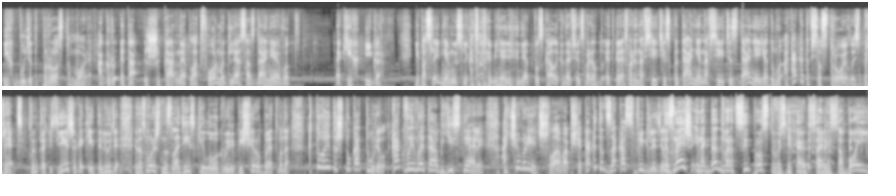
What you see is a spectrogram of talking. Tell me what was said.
Их будет просто море. Это шикарная платформа для создания вот таких игр. И последняя мысль, которая меня не, не отпускала, когда я все это смотрел, это когда я смотрю на все эти испытания, на все эти здания, я думаю, а как это все строилось, блядь? Ну, то есть есть же какие-то люди, когда смотришь на злодейские логово или пещеру Бэтмена, кто это штукатурил? Как вы им это объясняли? О чем речь шла вообще? Как этот заказ выглядел? Ты знаешь, иногда дворцы просто возникают сами собой.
